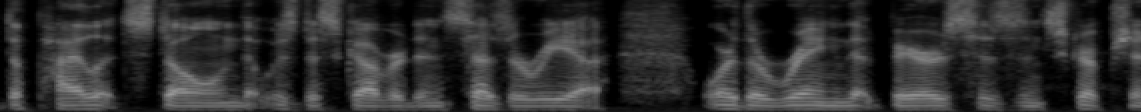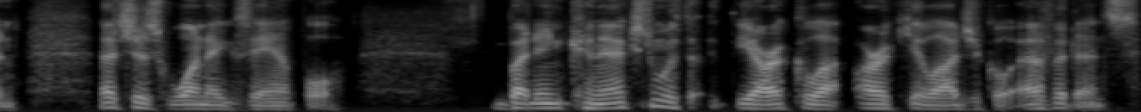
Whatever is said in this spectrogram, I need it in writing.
the Pilate stone that was discovered in Caesarea, or the ring that bears his inscription. That's just one example. But in connection with the archaeological evidence,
